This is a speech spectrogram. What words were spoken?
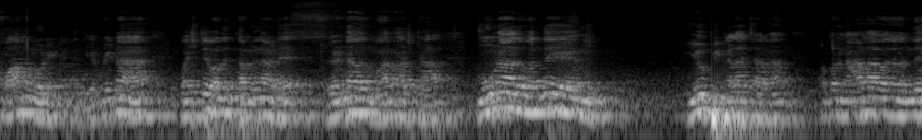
ஃபார்மல் ஓடிட்டு இருக்குது. எப்படின்னா ஃபஸ்ட்டு வந்து தமிழ்நாடு ரெண்டாவது மகாராஷ்டிரா மூணாவது வந்து யூபி கலாச்சாரம் அப்புறம் நாலாவது வந்து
